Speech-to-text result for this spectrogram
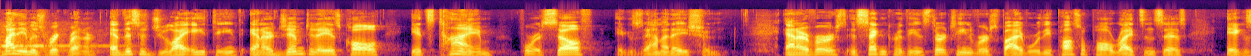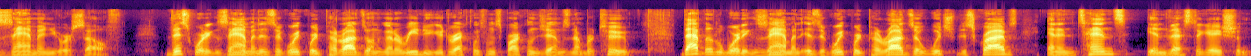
My name is Rick Renner, and this is July 18th, and our gem today is called It's Time for a Self Examination. And our verse is 2 Corinthians 13, verse 5, where the Apostle Paul writes and says, Examine yourself. This word examine is the Greek word peirazo, I'm going to read to you directly from Sparkling Gems number two. That little word examine is the Greek word peirazo, which describes an intense investigation.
